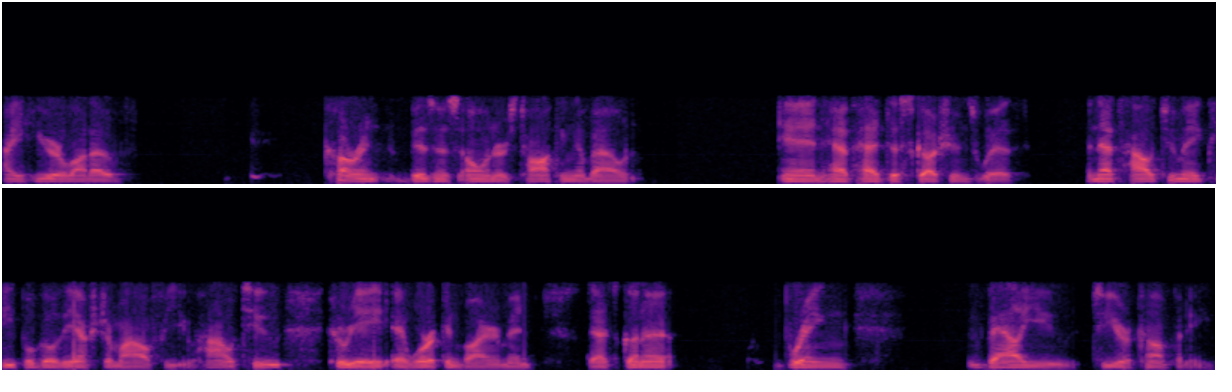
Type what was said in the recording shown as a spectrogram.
I hear a lot of current business owners talking about and have had discussions with, and that's how to make people go the extra mile for you. How to create a work environment that's going to bring value to your company,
